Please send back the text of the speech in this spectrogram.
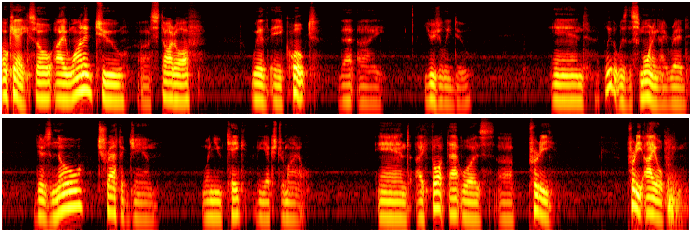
Okay, so I wanted to uh, start off with a quote that I usually do. And I believe it was this morning I read There's no traffic jam when you take the extra mile. And I thought that was uh, pretty, pretty eye opening.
